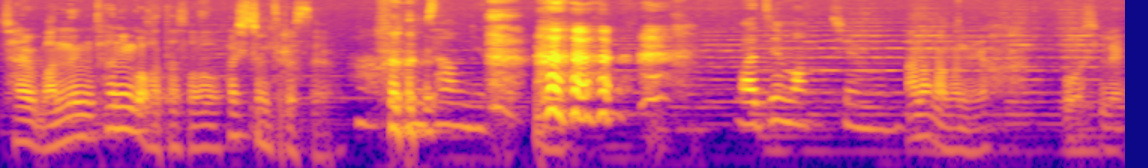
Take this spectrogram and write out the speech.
잘 맞는 편인 것 같아서 80점 드렸어요. 아, 감사합니다. 마지막 질문. 하나 남았네요. 뭐 하실래요?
